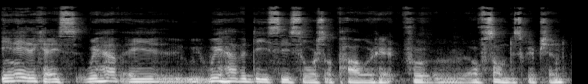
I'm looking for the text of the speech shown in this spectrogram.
in either case, we have a we have a DC source of power here for of some description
